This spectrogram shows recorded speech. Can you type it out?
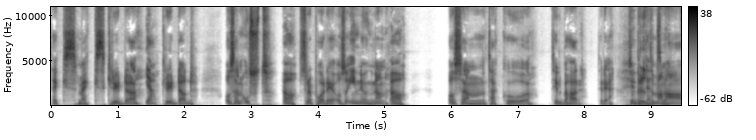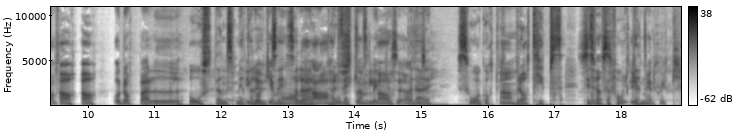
tex-mex krydda, Ja. kryddad. Och sen ost, Ja. strö på det och så in i ugnen. Ja. Och sen taco-tillbehör till det. Så Hur bryter man av Ja. Ja. och doppar i Och osten smetar ut sig sådär. Ja, Perfekt. osten lägger sig över där så. gott. Vilket Ja. Bra tips till Så svenska att Det är folket. ett medskick.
